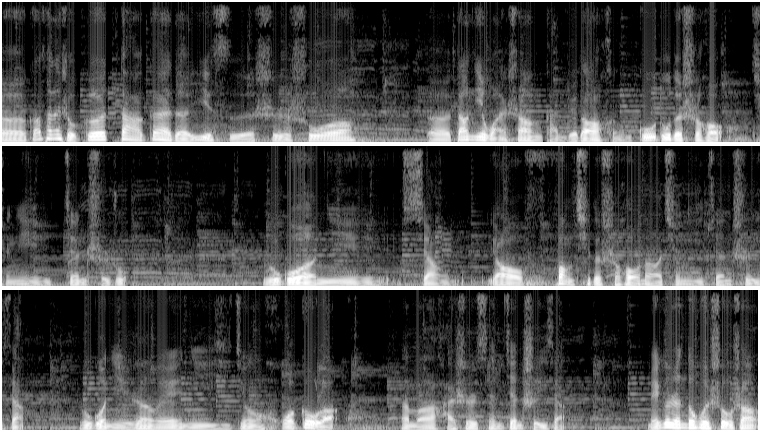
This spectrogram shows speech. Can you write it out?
呃，刚才那首歌大概的意思是说，呃，当你晚上感觉到很孤独的时候，请你坚持住。如果你想要放弃的时候呢，请你坚持一下。如果你认为你已经活够了，那么还是先坚持一下。每个人都会受伤，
